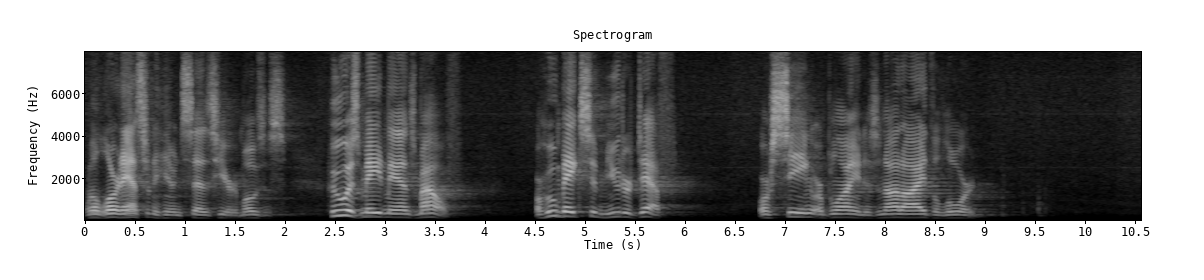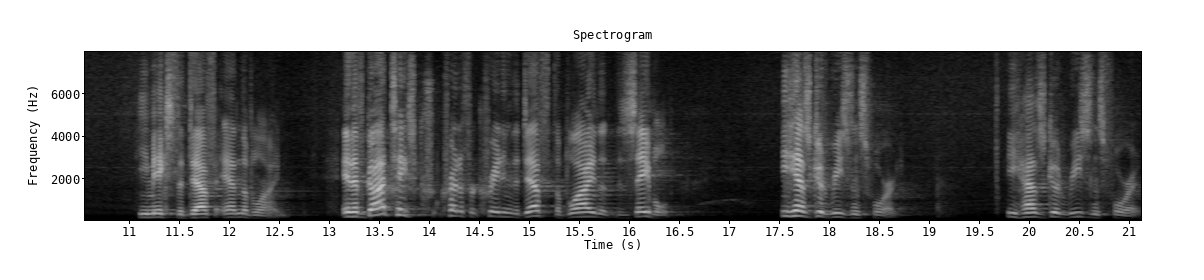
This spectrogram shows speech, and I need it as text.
Well, the Lord answered him and says here, Moses, Who has made man's mouth? Or who makes him mute or deaf, or seeing or blind? Is not I the Lord? He makes the deaf and the blind. And if God takes credit for creating the deaf, the blind, the disabled, He has good reasons for it. He has good reasons for it.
